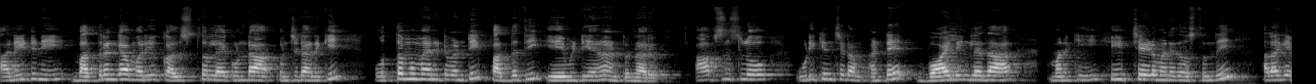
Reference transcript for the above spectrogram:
ఆ నీటిని భద్రంగా మరియు కలుషితం లేకుండా ఉంచడానికి ఉత్తమమైనటువంటి పద్ధతి ఏమిటి అని అంటున్నారు. ఆప్షన్స్లో ఉడికించడం అంటే బాయిలింగ్ లేదా మనకి హీట్ చేయడం అనేది వస్తుంది. అలాగే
